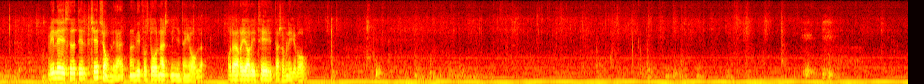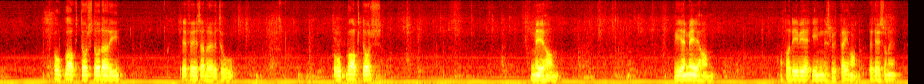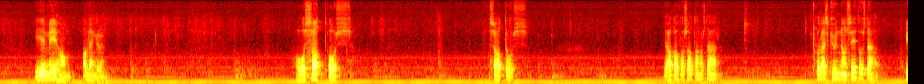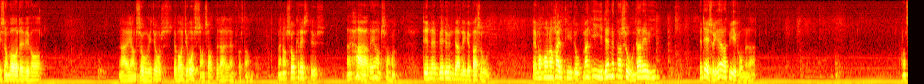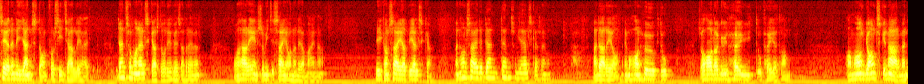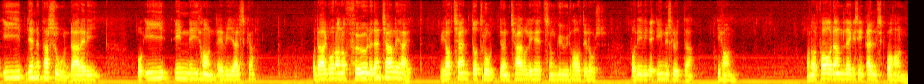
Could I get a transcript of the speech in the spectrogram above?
Vi leser det til kjedsommelighet, men vi forstår nesten ingenting av det. Og det er realiteter som ligger bak. Oppvakt oss, står der i Efeserbrevet 2. Oppvakt oss med ham. Vi er med ham og fordi vi er inneslutta i ham. Det er det som er. Vi er med ham av den grunn. Og satt oss Satt oss Ja, hvorfor satt han oss der? Hvordan kunne han sette oss der, vi som var det vi var? Nei, han så ikke oss. Det var ikke oss han satte der i den forstand. Men han så Kristus. Nei, her er han, han. Denne vidunderlige person. Det må han ha helt tid opp. Men i denne personen, der er vi. Det er det som gjør at vi er kommet der. Han ser denne gjenstand for sin kjærlighet. Den som han elsker, står det i Feserbrevet. Og her er en som ikke sier annet enn det han mener. Vi kan si at vi elsker, men han sier det den, den som jeg elsker, sier han. Men der er han. Jeg må ha han høyt opp. Så har da Gud høyt opphøyet ham. Han var han ganske nær, men i denne personen, der er vi. Og i, inni Han er vi elska. Og der går han å føle den kjærlighet vi har kjent og trodd, den kjærlighet som Gud har til oss, fordi vi er inneslutta i Han. Og når Faderen legger sin elsk på Han,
